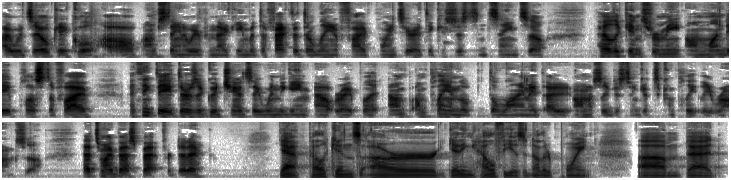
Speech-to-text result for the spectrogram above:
I would say, okay, cool. i am staying away from that game. But the fact that they're laying five points here, I think is just insane. So Pelicans for me on Monday plus the five. I think they, there's a good chance they win the game outright, but I'm, I'm playing the, the line. I, I honestly just think it's completely wrong. So that's my best bet for today. Yeah, Pelicans are getting healthy is another point um, that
